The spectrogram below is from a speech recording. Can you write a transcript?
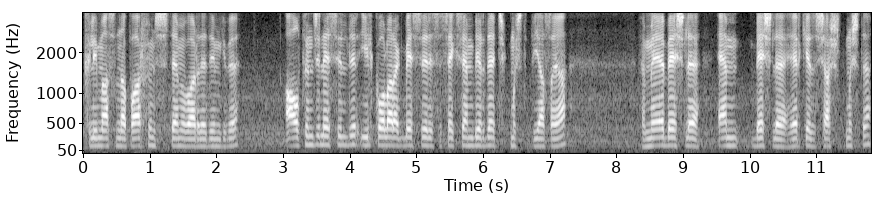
Klimasında parfüm sistemi var dediğim gibi. 6. nesildir. İlk olarak 5 serisi 81'de çıkmıştı piyasaya. M5 ile M5 ile herkesi şaşırtmıştı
